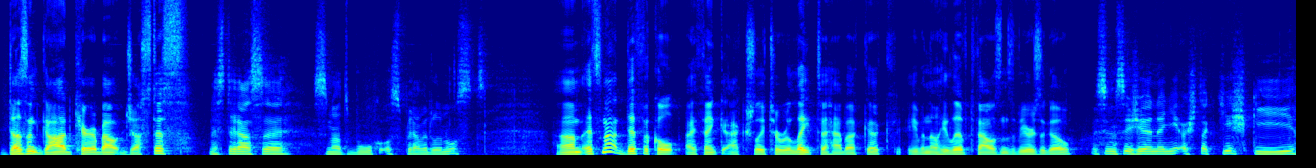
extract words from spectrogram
Doesn't God care about justice? nestará se snad Bůh o spravedlnost. Um, it's not difficult, I think, actually, to relate to Habakkuk, even though he lived thousands of years ago. Myslím si, že není až tak těžký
